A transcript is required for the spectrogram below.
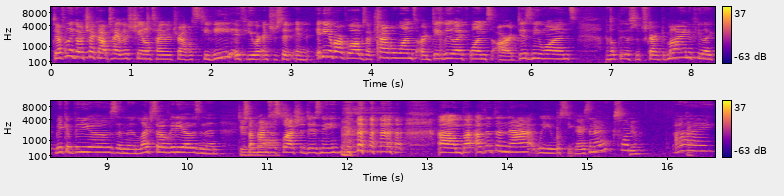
Definitely go check out Tyler's channel, Tyler Travels TV, if you are interested in any of our vlogs, our travel ones, our daily life ones, our Disney ones. I hope you'll subscribe to mine if you like makeup videos and then lifestyle videos and then Disney sometimes a splash of Disney. um, but other than that, we will see you guys in our next one. Yeah. Bye.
